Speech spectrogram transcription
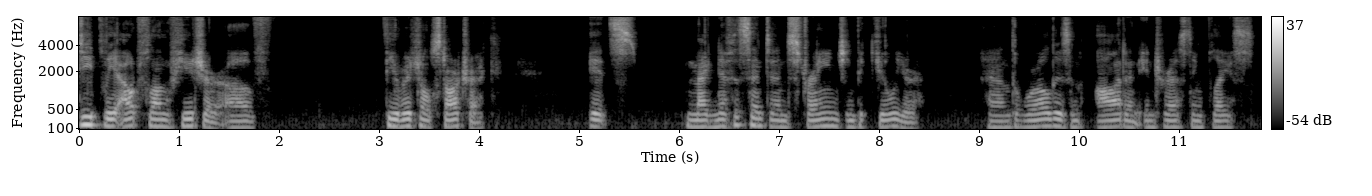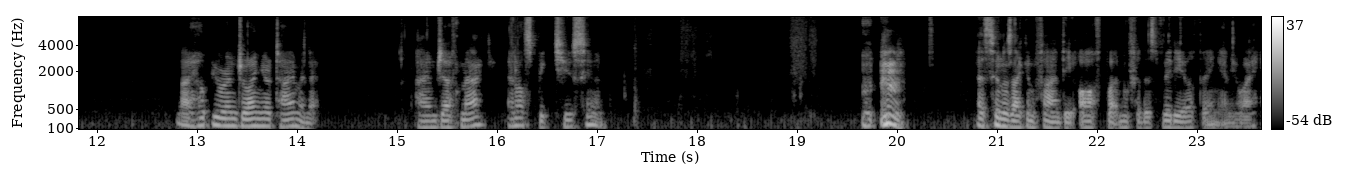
deeply outflung future of the original Star Trek. It's magnificent and strange and peculiar, and the world is an odd and interesting place. I hope you are enjoying your time in it. I am Jeff Mach, and I'll speak to you soon. as soon as I can find the off button for this video thing anyway.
